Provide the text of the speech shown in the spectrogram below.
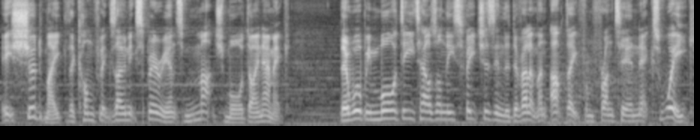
it should make the conflict zone experience much more dynamic. There will be more details on these features in the development update from Frontier next week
